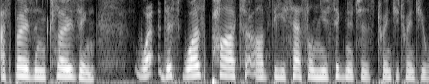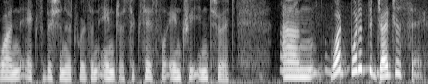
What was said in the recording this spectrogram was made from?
I suppose in closing, what this was part of the Sasol New Signatures 2021 exhibition. It was an ent- a successful entry into it. Um, what what did the judges say?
